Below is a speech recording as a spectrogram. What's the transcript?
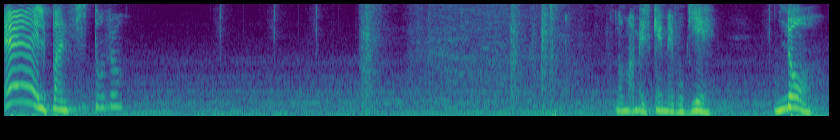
¡Eh! El pancito, bro. No mames que me bugueé. No.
